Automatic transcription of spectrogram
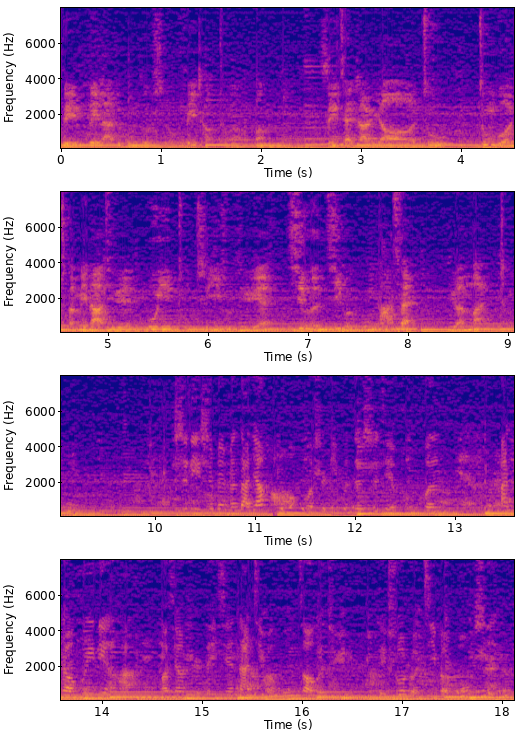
对未来的工作是有非常重要的帮助。所以在这儿要祝中国传媒大学播音主持艺术学院新闻基本功大赛圆满成功。师弟师妹们，大家好，我是你们的师姐彭坤。按照规定哈，好像是得先拿基本功造个句，得说说基本功是什么。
